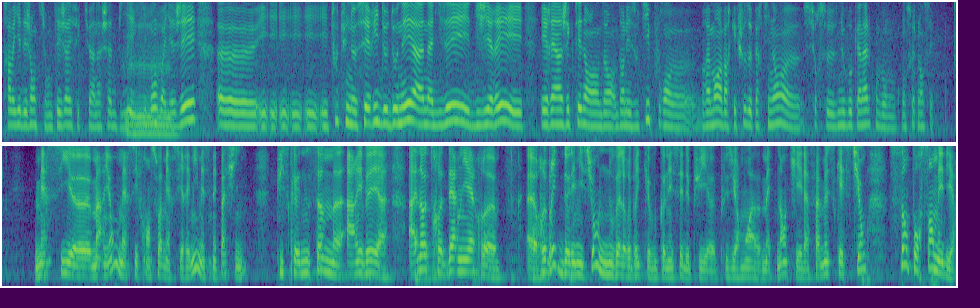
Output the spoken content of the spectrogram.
travailler des gens qui ont déjà effectué un achat de billets et qui vont mmh. voyager, et, toute une série de données à analyser et digérer et, réinjecter dans, les outils pour vraiment avoir quelque chose de pertinent sur ce nouveau canal qu'on souhaite lancer. Merci Marion, merci François, merci Rémi, mais ce n'est pas fini, puisque nous sommes arrivés à, notre dernière euh, rubrique de l'émission, une nouvelle rubrique que vous connaissez depuis euh, plusieurs mois euh, maintenant, qui est la fameuse question 100% médias.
